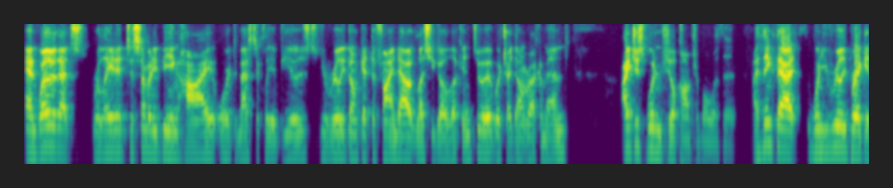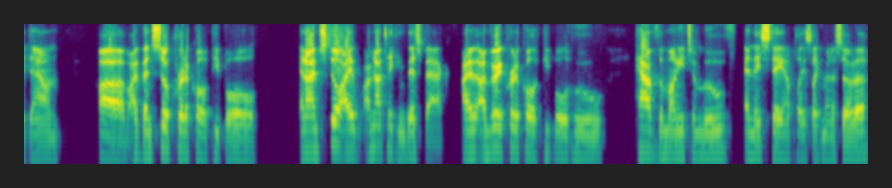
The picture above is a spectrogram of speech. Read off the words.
and whether that's related to somebody being high or domestically abused, you really don't get to find out unless you go look into it, which I don't recommend. I just wouldn't feel comfortable with it. I think that when you really break it down, uh, I've been so critical of people and I'm still I I'm not taking this back. I, I'm very critical of people who have the money to move and they stay in a place like Minnesota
